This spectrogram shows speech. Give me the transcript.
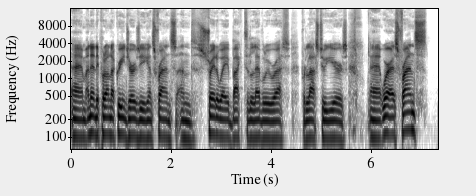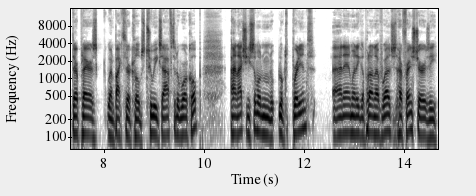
um, and then they put on that green jersey against France, and straight away back to the level we were at for the last two years, uh, whereas France their players went back to their clubs two weeks after the World Cup, and actually some of them looked brilliant. And then when he got put on her Welsh, her French jersey,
